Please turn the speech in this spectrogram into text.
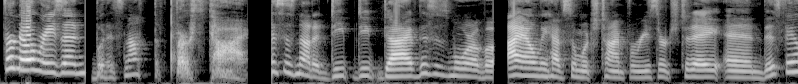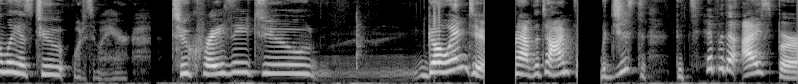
for no reason but it's not the first time this is not a deep deep dive this is more of a i only have so much time for research today and this family is too what is in my hair too crazy to go into I don't have the time for, but just the tip of the iceberg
